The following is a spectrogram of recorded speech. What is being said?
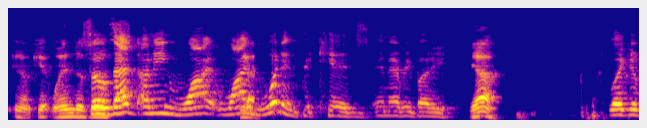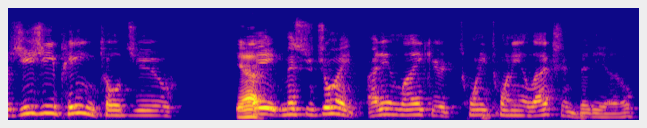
you know, get wind of so this, that I mean, why why yeah. wouldn't the kids and everybody? Yeah. Like if Xi Jinping told you, yeah, hey, Mr. Joynt, I didn't like your 2020 election video.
